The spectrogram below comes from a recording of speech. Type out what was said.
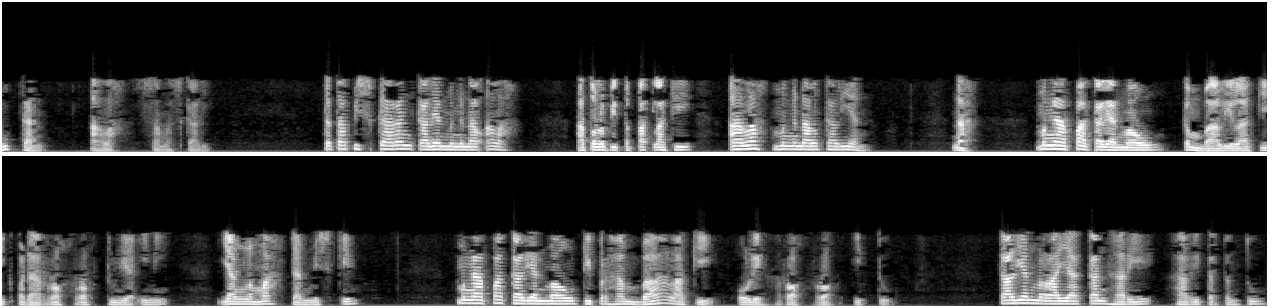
bukan Allah sama sekali. Tetapi sekarang kalian mengenal Allah, atau lebih tepat lagi, Allah mengenal kalian. Nah, mengapa kalian mau kembali lagi kepada roh-roh dunia ini yang lemah dan miskin? Mengapa kalian mau diperhamba lagi oleh roh-roh itu? Kalian merayakan hari-hari tertentu,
